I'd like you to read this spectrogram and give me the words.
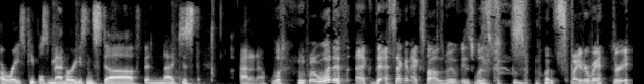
erase people's memories and stuff stuff, and I just I don't know. What, what if the second X Files movies was, was Spider Man three?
